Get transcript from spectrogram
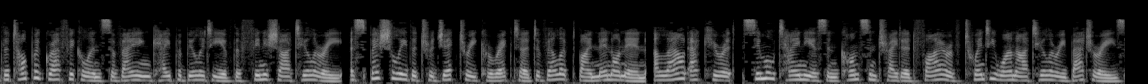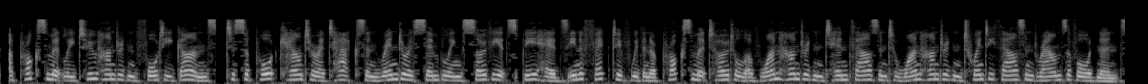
the topographical and surveying capability of the Finnish artillery, especially the trajectory corrector developed by Nenonen, allowed accurate, simultaneous and concentrated fire of 21 artillery batteries, approximately 240 guns, to support counter-attacks and render assembling Soviet spearheads ineffective with an approximate total of 110,000 to 120,000 rounds of ordnance.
